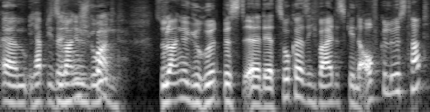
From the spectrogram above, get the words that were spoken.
Ähm, ich habe die so lange, gespannt. gerührt, so lange gerührt, bis äh, der Zucker sich weitestgehend aufgelöst hat.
